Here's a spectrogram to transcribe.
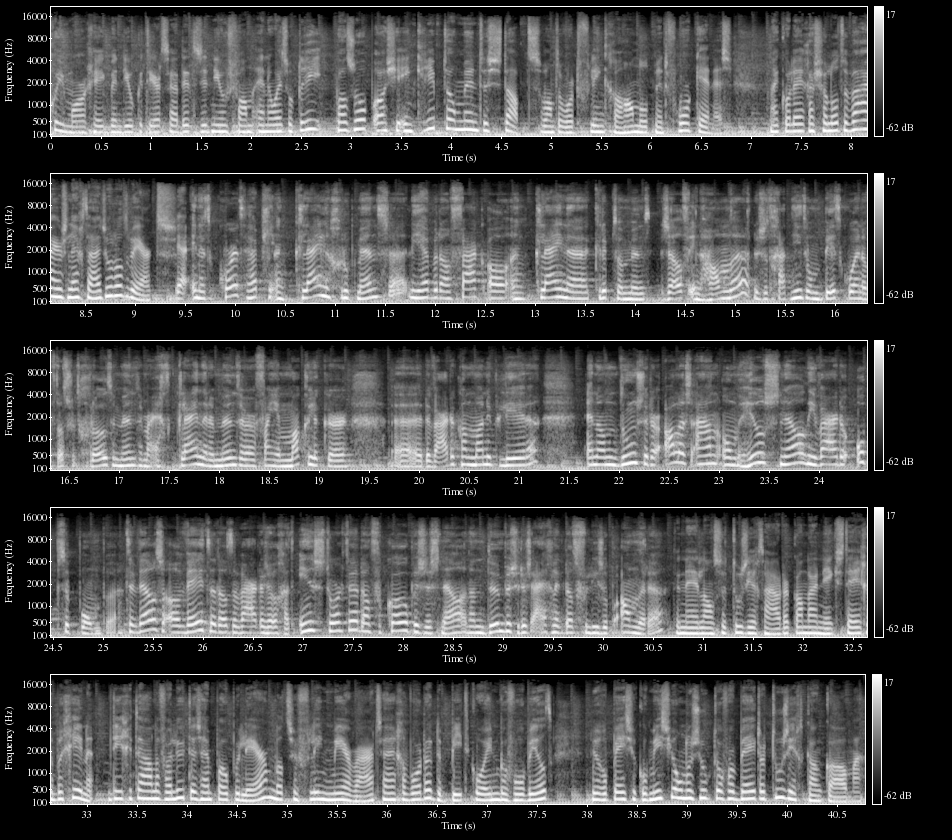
Goedemorgen, ik ben Dielke Teertstra. Dit is het nieuws van NOS op 3. Pas op als je in cryptomunten stapt, want er wordt flink gehandeld met voorkennis. Mijn collega Charlotte Waaiers legt uit hoe dat werkt. Ja, in het kort heb je een kleine groep mensen. Die hebben dan vaak al een kleine cryptomunt zelf in handen. Dus het gaat niet om bitcoin of dat soort grote munten... maar echt kleinere munten waarvan je makkelijker uh, de waarde kan manipuleren. En dan doen ze er alles aan om heel snel die waarde op te pompen. Terwijl ze al weten dat de waarde zo gaat instorten... dan verkopen ze snel en dan dumpen ze dus eigenlijk dat verlies op. De Nederlandse toezichthouder kan daar niks tegen beginnen. Digitale valuten zijn populair omdat ze flink meer waard zijn geworden. De bitcoin bijvoorbeeld. De Europese Commissie onderzoekt of er beter toezicht kan komen.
